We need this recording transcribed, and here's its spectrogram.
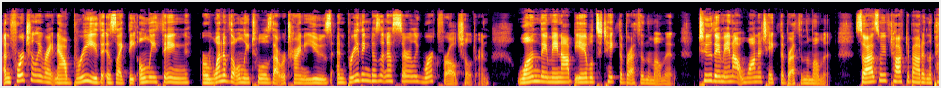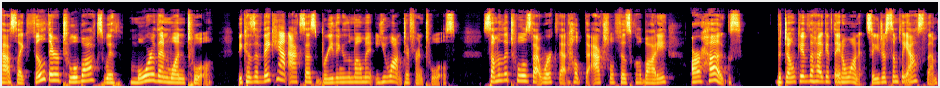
Unfortunately, right now, breathe is like the only thing or one of the only tools that we're trying to use. And breathing doesn't necessarily work for all children. One, they may not be able to take the breath in the moment. Two, they may not want to take the breath in the moment. So, as we've talked about in the past, like fill their toolbox with more than one tool. Because if they can't access breathing in the moment, you want different tools. Some of the tools that work that help the actual physical body are hugs but don't give the hug if they don't want it. So you just simply ask them,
